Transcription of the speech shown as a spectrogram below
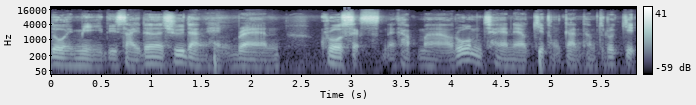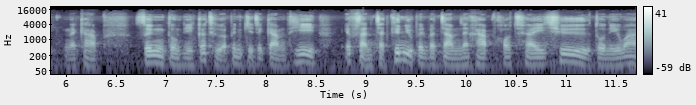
โดยมีดีไซเนอร์ชื่อดังแห่งแบรนด์ c r o s e s นะครับมาร่วมแชร์แนวคิดของการทำธุรกิจนะครับซึ่งตรงนี้ก็ถือว่าเป็นกิจกรรมที่ e f s u n จัดขึ้นอยู่เป็นประจำนะครับเขาใช้ชื่อตัวนี้ว่า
